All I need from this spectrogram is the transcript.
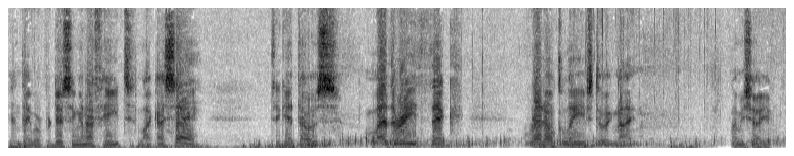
and they were producing enough heat, like I say, to get those leathery, thick red oak leaves to ignite. Let me show you.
